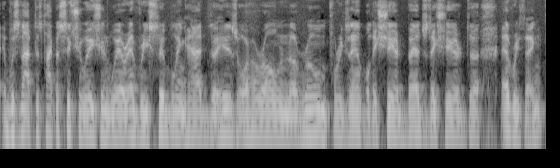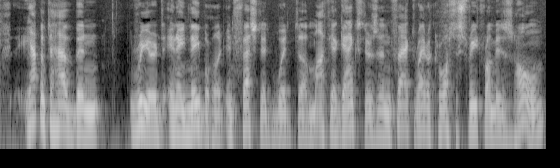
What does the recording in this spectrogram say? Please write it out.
it was not the type of situation where every sibling had his or her own uh, room, for example. They shared beds, they shared everything. He happened to have been reared in a neighborhood infested with uh, mafia gangsters. In fact, right across the street from his home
